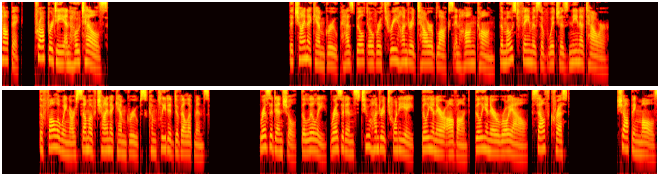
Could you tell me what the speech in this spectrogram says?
Topic: Property and hotels. The Chinachem Group has built over 300 tower blocks in Hong Kong, the most famous of which is Nina Tower. The following are some of Chinachem Group's completed developments. Residential, The Lily, Residence 228, Billionaire Avant, Billionaire Royale, South Crest Shopping malls,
